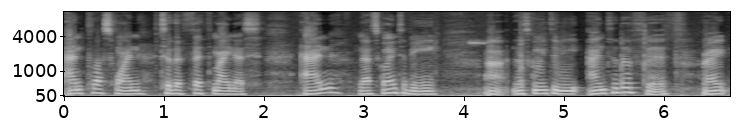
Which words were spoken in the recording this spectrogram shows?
n plus 1 to the fifth minus n, that's going to be uh, that's going to be n to the fifth, right?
